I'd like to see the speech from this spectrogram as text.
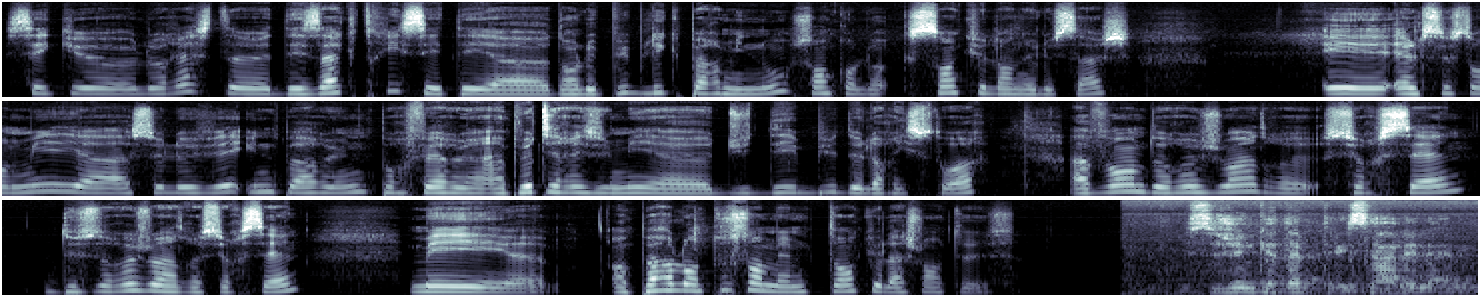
c'est que le reste euh, des actrices étaient dans le public parmi nous, sans, que l'on ne le sache. Et elles se sont mises à se lever une par une pour faire un, petit résumé du début de leur histoire, avant de se rejoindre sur scène, mais euh, en parlant tous en même temps que la chanteuse. بالسجن كتبت رسالة لأمي.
